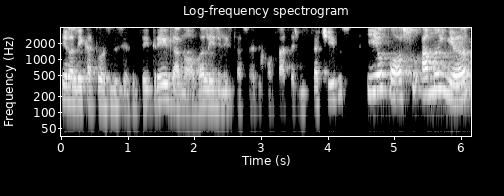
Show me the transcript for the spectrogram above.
pela Lei 14.133, a nova Lei de Licitações e Contratos Administrativos, e eu posso amanhã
